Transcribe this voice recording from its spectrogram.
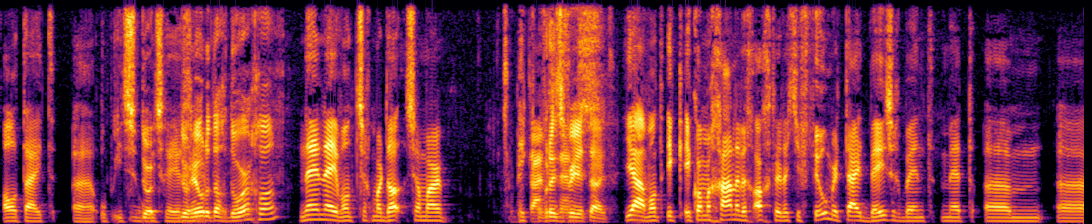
altijd eh, op iets, op door, iets reageert. door heel de dag door gewoon? Nee, nee, want zeg maar dat, zeg maar, Ik, Of reserveer je tijd? ja, want ik, ik kwam er gaandeweg achter dat je veel meer tijd bezig bent met ehm, eh,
